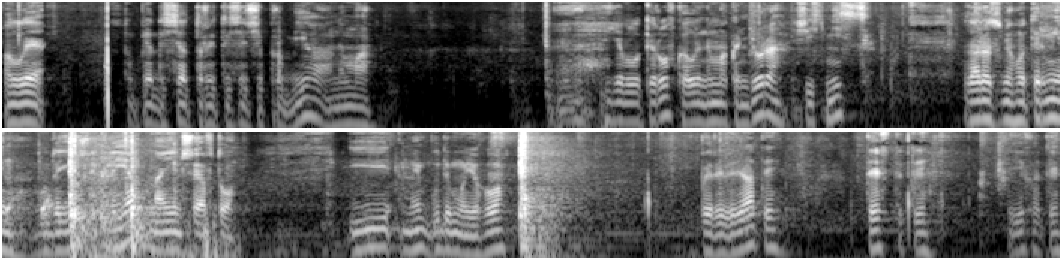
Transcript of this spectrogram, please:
але 153 тисячі пробіга, а нема. Е, Є блокировка, але нема кондьора, 6 місць. Зараз в нього термін буде інший клієнт на інше авто. І ми будемо його перевіряти, тестити, їхати.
